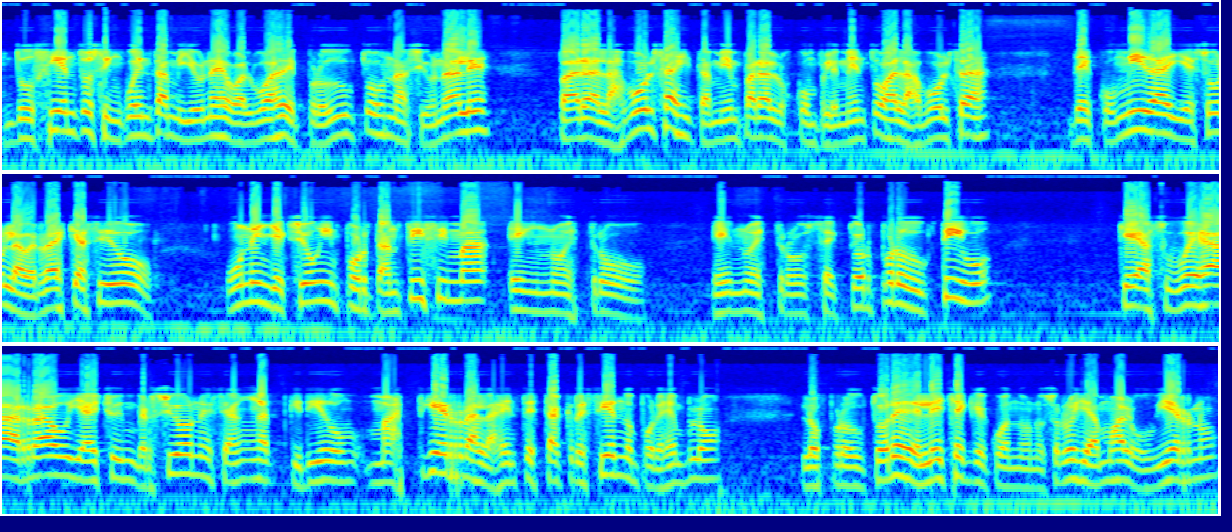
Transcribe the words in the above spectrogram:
250 millones de balboas de productos nacionales para las bolsas y también para los complementos a las bolsas de comida. Y eso la verdad es que ha sido una inyección importantísima en nuestro en nuestro sector productivo que a su vez ha agarrado y ha hecho inversiones, se han adquirido más tierras, la gente está creciendo, por ejemplo, los productores de leche que cuando nosotros llegamos al gobierno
